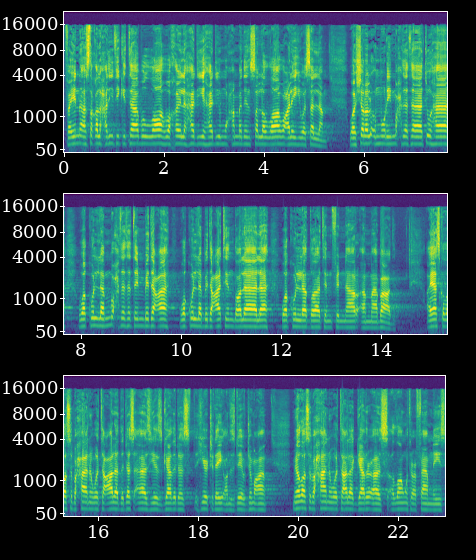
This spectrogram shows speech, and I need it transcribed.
فإن أصدق الحديث كتاب الله وخير الهدي هدي محمد صلى الله عليه وسلم. وشر الأمور محدثاتها وكل محدثة بدعة وكل بدعة ضلالة وكل ضلالة في النار أما بعد I ask Allah subhanahu wa ta'ala that just as He has gathered us here today on this day of Jum'ah, may Allah subhanahu wa ta'ala gather us along with our families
